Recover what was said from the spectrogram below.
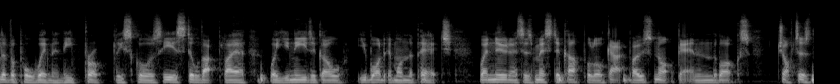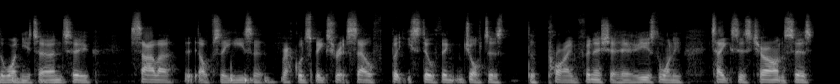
Liverpool win and he probably scores. He is still that player where you need a goal, you want him on the pitch. When Nunez has missed a couple or Gakpo's not getting in the box, Jota's the one you turn to. Salah, obviously, he's a record speaks for itself, but you still think Jota's the prime finisher here. He's the one who takes his chances.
